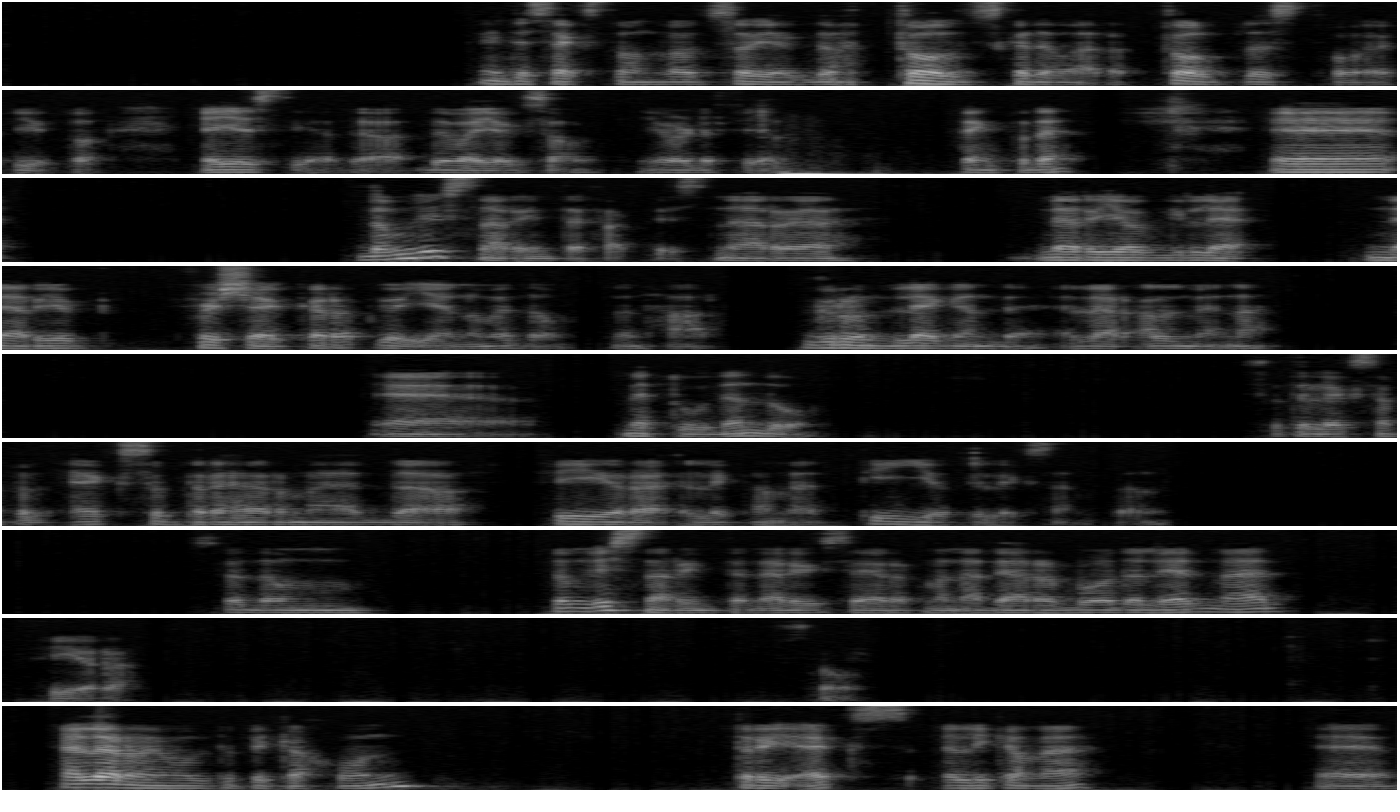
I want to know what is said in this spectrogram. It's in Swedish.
inte 16, vad sa jag då? 12 ska det vara. 12 plus 2 är 14. Ja, just det. Det, det var jag som gjorde fel. Tänk på det. Eh, de lyssnar inte faktiskt när, eh, när, jag, när jag försöker att gå igenom med dem den här grundläggande eller allmänna eh, metoden då. Så till exempel x subtraherar med eh, 4 eller kan med 10 till exempel. Så de, de lyssnar inte när jag säger att man adderar båda led med 4. Så. Eller med multiplikation. 3x är lika med eh,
